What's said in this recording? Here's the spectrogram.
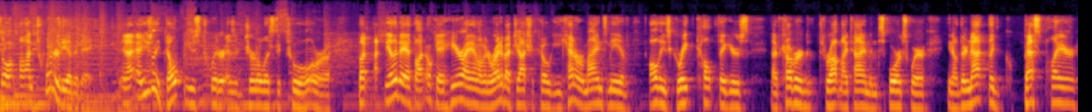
So on Twitter the other day, and I, I usually don't use Twitter as a journalistic tool or a, but the other day I thought, okay, here I am. I'm going to write about Josh Okogie. He kind of reminds me of all these great cult figures I've covered throughout my time in sports, where you know they're not the best player,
